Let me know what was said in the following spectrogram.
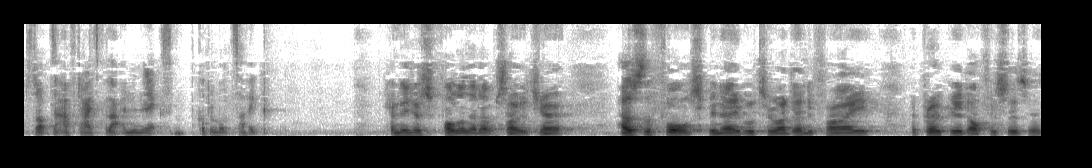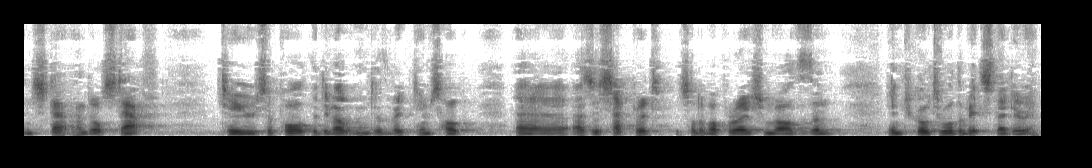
start to advertise for that in the next couple of months, I think. Can I just follow that up, sorry, Chair? Has the force been able to identify appropriate officers and, sta and or staff to support the development of the Victims Hub uh, as a separate sort of operation rather than integral to other bits they're doing?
